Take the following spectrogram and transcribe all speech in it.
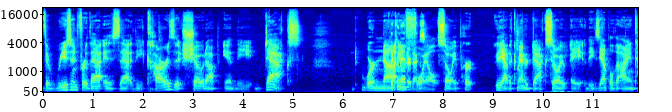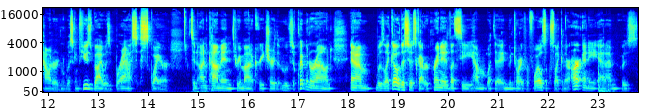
the reason for that is that the cards that showed up in the decks were not commander in decks. foil. So a per yeah, the commander deck. So a, a the example that I encountered and was confused by was Brass Squire. It's an uncommon three mana creature that moves equipment around, and I was like, "Oh, this just got reprinted. Let's see how what the inventory for foils looks like." And there aren't any, and I was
